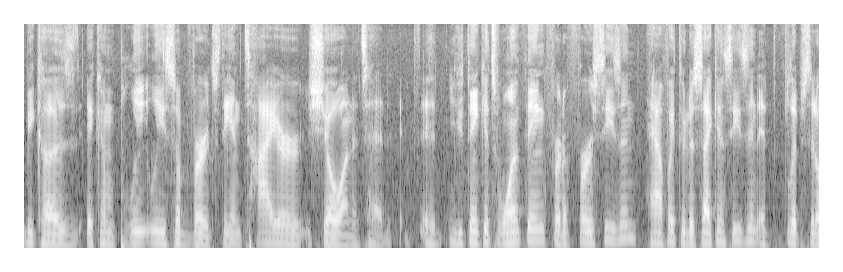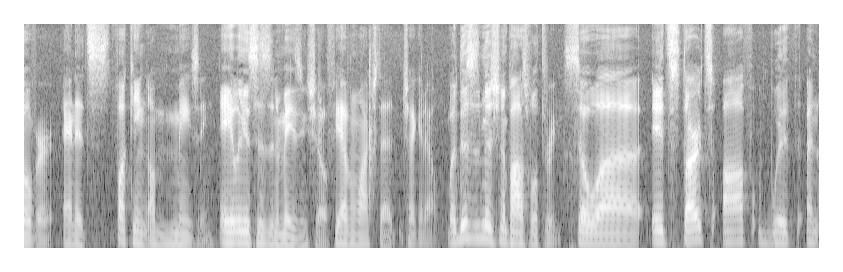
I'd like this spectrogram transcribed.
because it completely subverts the entire show on its head. It, it, you think it's one thing for the first season, halfway through the second season, it flips it over, and it's fucking amazing. Alias is an amazing show. If you haven't watched that, check it out. But this is Mission Impossible 3. So uh, it starts off with an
